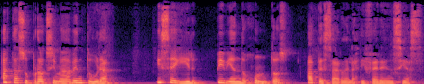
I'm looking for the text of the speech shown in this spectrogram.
hasta su próxima aventura y seguir viviendo juntos a pesar de las diferencias.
